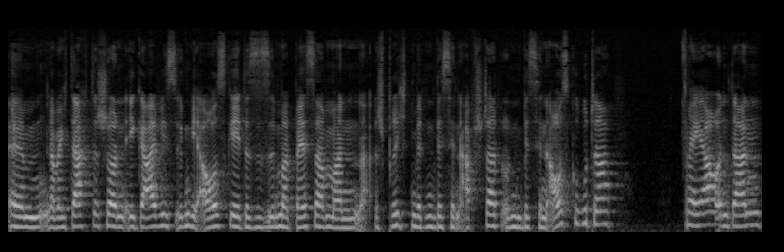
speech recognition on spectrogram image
Ähm, aber ich dachte schon, egal wie es irgendwie ausgeht, es ist immer besser, man spricht mit ein bisschen Abstand und ein bisschen ausgeruhter. Naja, und dann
